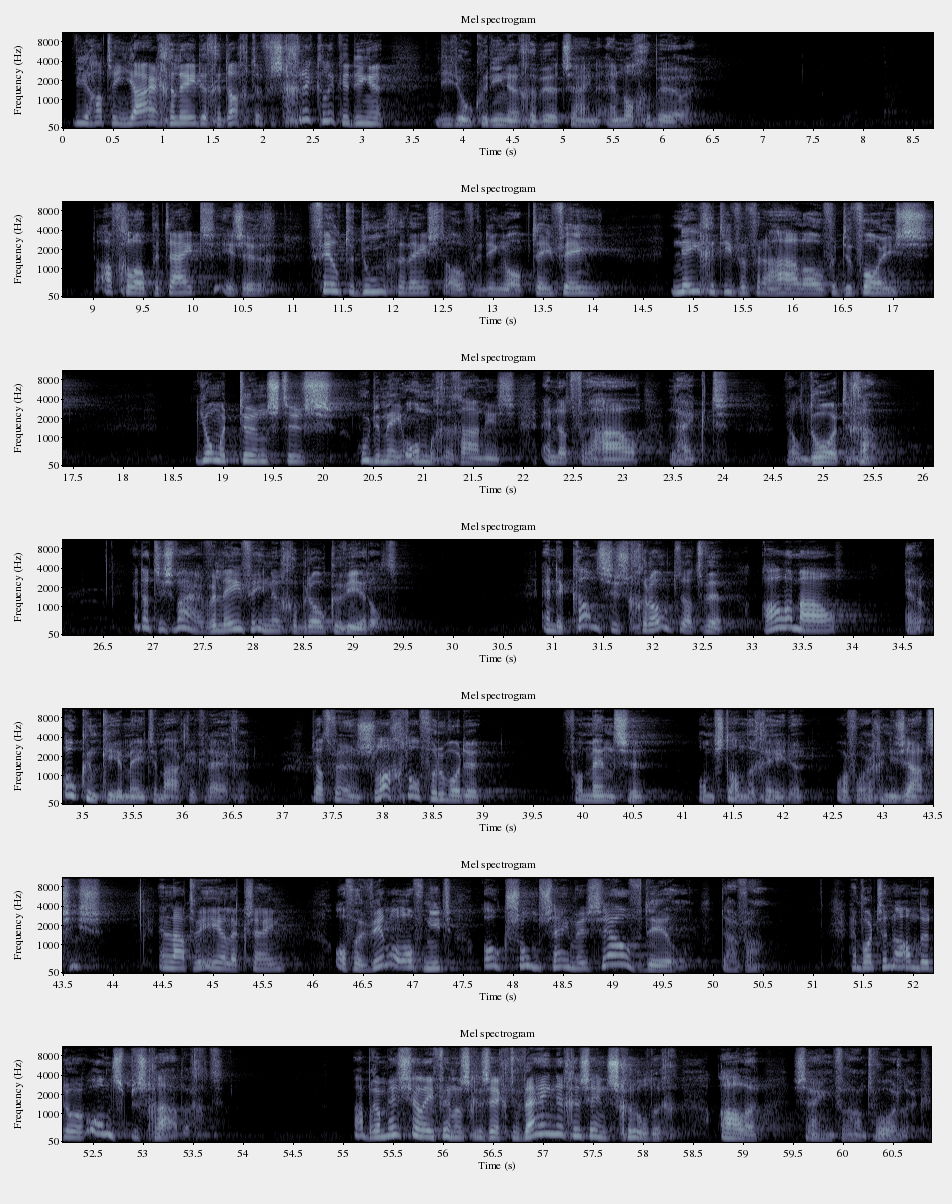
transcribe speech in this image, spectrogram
Wie had een jaar geleden gedacht de verschrikkelijke dingen die de Oekraïne gebeurd zijn en nog gebeuren? De afgelopen tijd is er veel te doen geweest over dingen op tv, negatieve verhalen over The Voice, jonge turnsters, hoe ermee omgegaan is. En dat verhaal lijkt wel door te gaan. En dat is waar, we leven in een gebroken wereld. En de kans is groot dat we allemaal er ook een keer mee te maken krijgen. Dat we een slachtoffer worden van mensen, omstandigheden of organisaties. En laten we eerlijk zijn, of we willen of niet, ook soms zijn we zelf deel daarvan. En wordt een ander door ons beschadigd. Abraham Eschel heeft wel eens gezegd: weinigen zijn schuldig, alle zijn verantwoordelijk.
